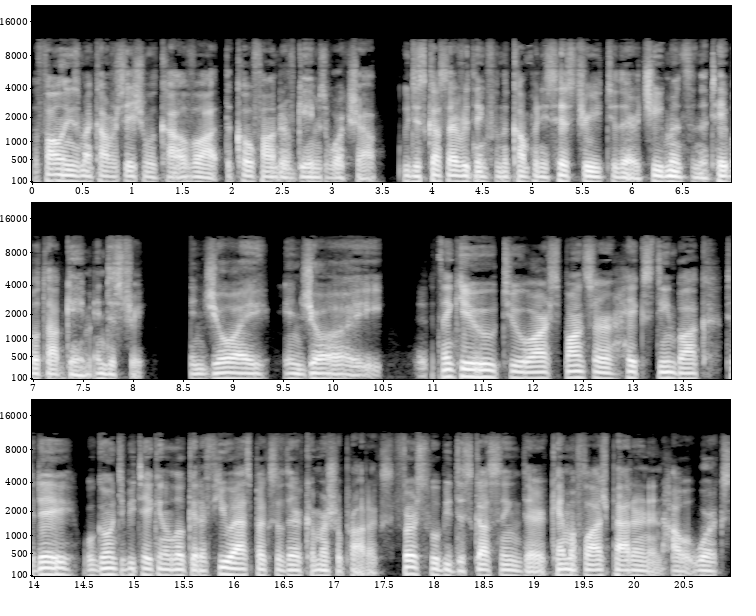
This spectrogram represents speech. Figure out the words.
The following is my conversation with Kyle Vogt, the co-founder of Games Workshop. We discuss everything from the company's history to their achievements in the tabletop game industry. Enjoy, enjoy. Thank you to our sponsor, Hake Steenbach. Today, we're going to be taking a look at a few aspects of their commercial products. First, we'll be discussing their camouflage pattern and how it works.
